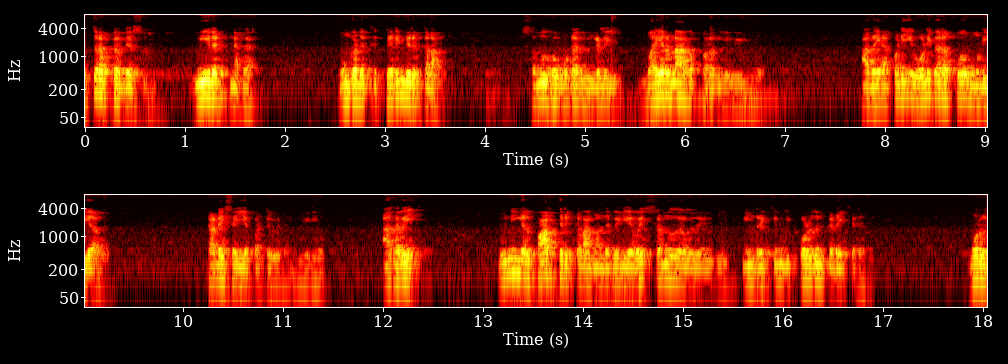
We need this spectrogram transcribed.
உத்தரப்பிரதேசம் மீரட் நகர். உங்களுக்கு தெரிந்திருக்கலாம். சமூக ஊடகங்களில் வைரலாக பரவிய வீடியோ. அதை அப்படியே ஒளிபரப்பவும் முடியாது. தடை செய்யப்பட்டுவிடும் வீடியோ. ஆகவே நீங்கள் பார்த்திருக்கலாம் அந்த வீடியோவை சமூக இன்றைக்கும் இப்பொழுதும் கிடைக்கிறது. ஒரு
